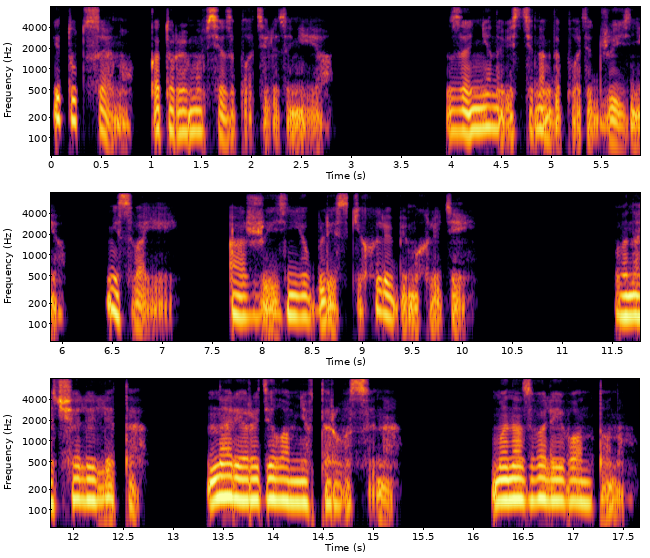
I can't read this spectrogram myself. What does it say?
и ту цену, которую мы все заплатили за нее. За ненависть иногда платят жизнью, не своей, а жизнью близких и любимых людей. В начале лета Наря родила мне второго сына. Мы назвали его Антоном.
